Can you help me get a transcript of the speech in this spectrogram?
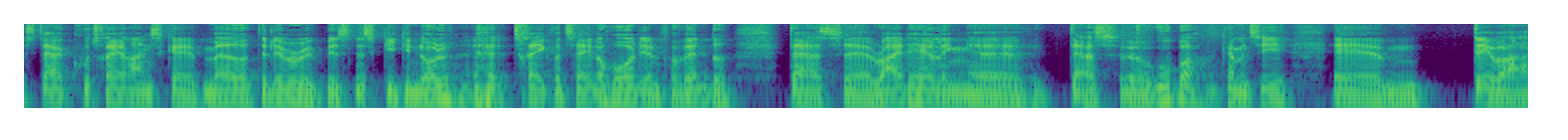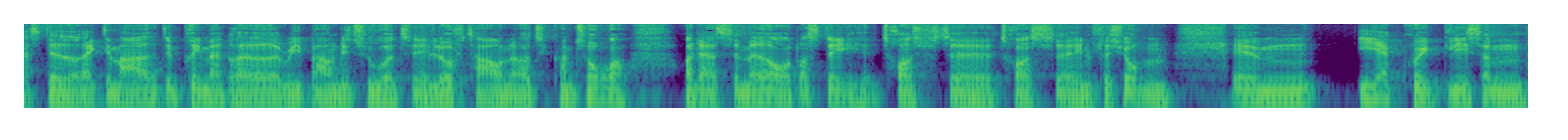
stærk Q3-regnskab, mad og delivery business gik i nul, tre kvartaler hurtigere end forventet. Deres øh, ride-hailing, øh, deres Uber, kan man sige, uh, det var stedet rigtig meget. Det primært drevet af rebound i ture til lufthavne og til kontorer, og deres madordre steg trods, uh, trods uh, inflationen. Øhm, jeg kunne ikke lige sådan,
